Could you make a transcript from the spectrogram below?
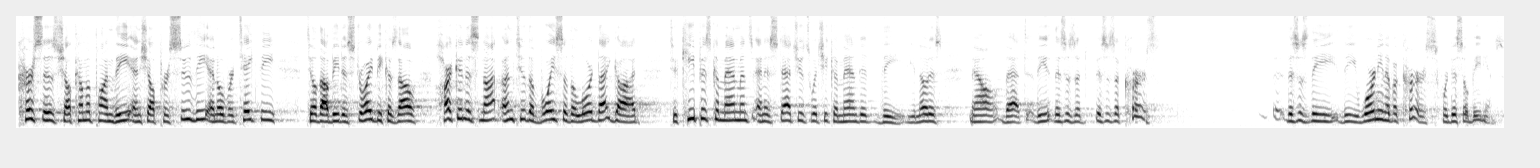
curses shall come upon thee and shall pursue thee and overtake thee till thou be destroyed, because thou hearkenest not unto the voice of the Lord thy God to keep his commandments and his statutes which he commanded thee. Do you notice now that the, this, is a, this is a curse? This is the, the warning of a curse for disobedience.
